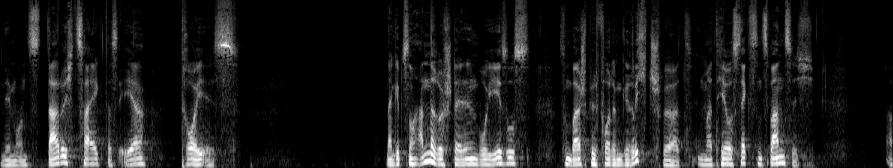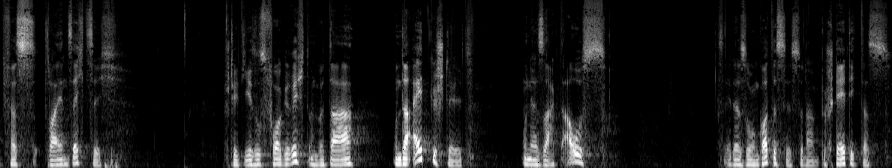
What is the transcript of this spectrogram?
indem er uns dadurch zeigt, dass er treu ist. Dann gibt es noch andere Stellen, wo Jesus zum Beispiel vor dem Gericht schwört, in Matthäus 26, ab Vers 63 steht Jesus vor Gericht und wird da unter Eid gestellt. Und er sagt aus, dass er der Sohn Gottes ist oder bestätigt das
